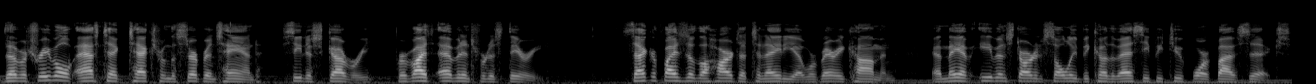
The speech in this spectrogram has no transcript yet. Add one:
The retrieval of Aztec texts from the Serpent's Hand see Discovery provides evidence for this theory. Sacrifices of the hearts of Tonatiuh were very common, and may have even started solely because of SCP-2456.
